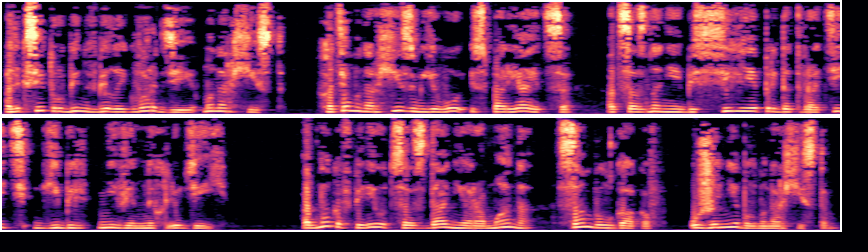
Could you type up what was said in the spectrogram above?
Алексей Турбин в Белой гвардии — монархист, хотя монархизм его испаряется от сознания бессилия предотвратить гибель невинных людей. Однако в период создания романа сам Булгаков уже не был монархистом.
